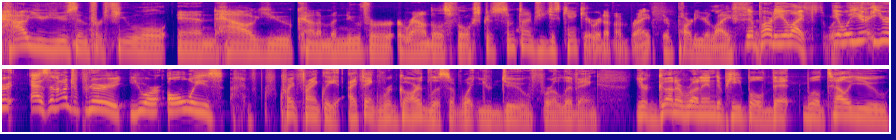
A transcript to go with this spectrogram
how you use them for fuel and how you kind of maneuver around those folks because sometimes you just can't get rid of them, right? They're part of your life. They're part of your life. That's the way Yeah. Well, you're you're as an entrepreneur, you are always, quite frankly, I think, regardless of what you do for a living, you're gonna run into people that will tell you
